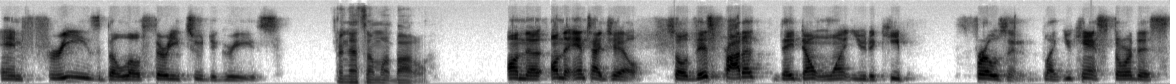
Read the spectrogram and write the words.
and freeze below 32 degrees And that's on what bottle? On the on the anti-gel. So this product they don't want you to keep frozen. Like you can't store this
